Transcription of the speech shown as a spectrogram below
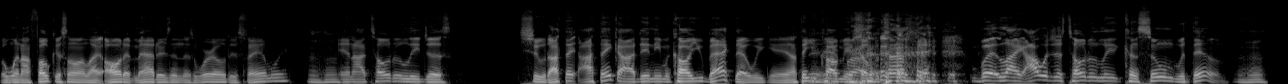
but when I focus on like all that matters in this world is family, Mhm. and I totally just shoot. I think I think I didn't even call you back that weekend. I think you Yeah. called me a couple times, but like I was just totally consumed with them. Mhm.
